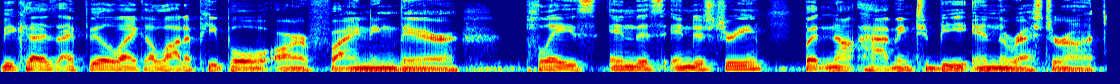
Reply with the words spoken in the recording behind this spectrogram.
because I feel like a lot of people are finding their place in this industry, but not having to be in the restaurant.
